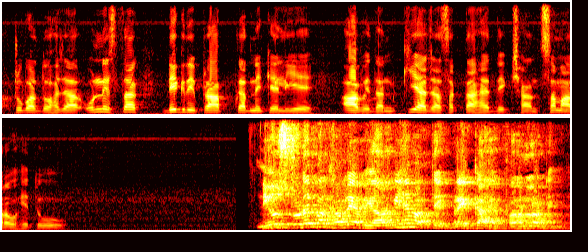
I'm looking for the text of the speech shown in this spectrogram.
अक्टूबर 2019 तक डिग्री प्राप्त करने के लिए आवेदन किया जा सकता है दीक्षांत समारोह हेतु न्यूज टूडे पर खबरें अभी और भी वक्त ब्रेक का है लौटेंगे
